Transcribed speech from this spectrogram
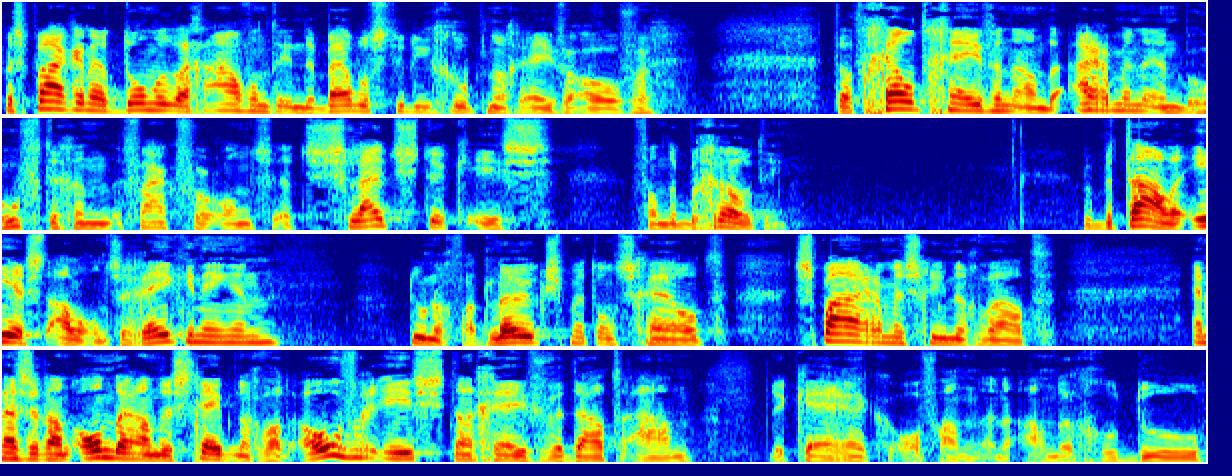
We spraken er donderdagavond in de Bijbelstudiegroep nog even over. Dat geld geven aan de armen en behoeftigen vaak voor ons het sluitstuk is van de begroting. We betalen eerst al onze rekeningen, doen nog wat leuks met ons geld, sparen misschien nog wat. En als er dan onderaan de streep nog wat over is, dan geven we dat aan de kerk of aan een ander goed doel.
